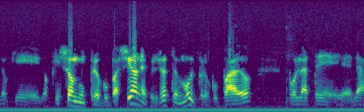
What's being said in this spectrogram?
lo que, lo que son mis preocupaciones, pero yo estoy muy preocupado por la, te- la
